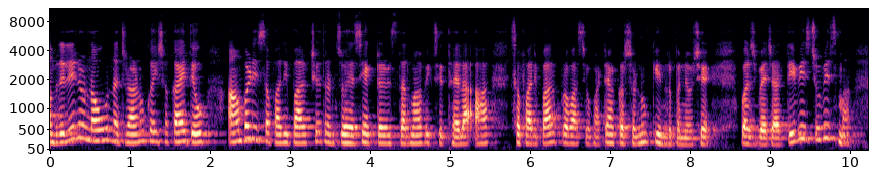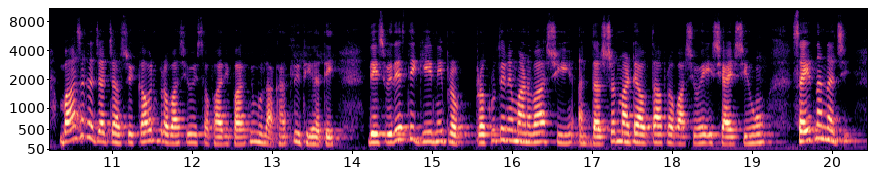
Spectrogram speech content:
અમરેલીનું નવું નજરાણું કહી શકાય તેવું આંબડી સફારી પાર્ક છે. ત્રણસો એંસી હેક્ટર વિસ્તારમાં વિકસિત થયેલા આ સફારી પાર્ક પ્રવાસીઓ માટે આકર્ષણનું કેન્દ્ર બન્યો છે. વર્ષ બે હજાર ત્રેવીસ ચોવીસમાં બાસઠ હજાર ચારસો એકાવન પ્રવાસીઓએ સફારી પાર્કની મુલાકાત લીધી હતી. દેશ વિદેશથી ગીરની પ્રકૃતિને માણવા સિંહ દર્શન માટે આવતા પ્રવાસીઓએ એશિયાઈ સિંહો સહિતના નજીક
